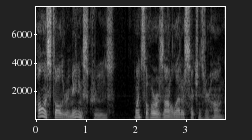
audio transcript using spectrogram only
I'll install the remaining screws once the horizontal ladder sections are hung.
